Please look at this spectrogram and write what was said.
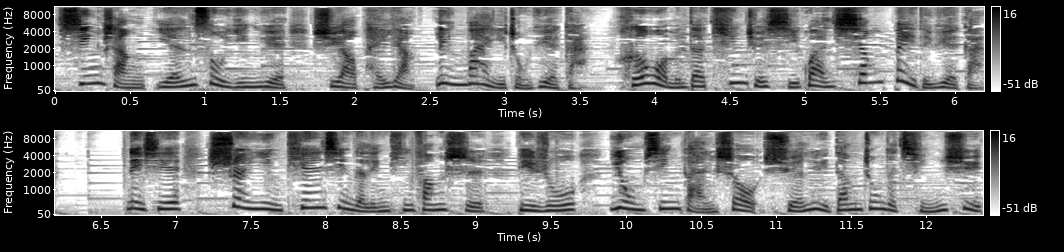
欣赏严肃音乐需要培养另外一种乐感，和我们的听觉习惯相悖的乐感。那些顺应天性的聆听方式，比如用心感受旋律当中的情绪，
